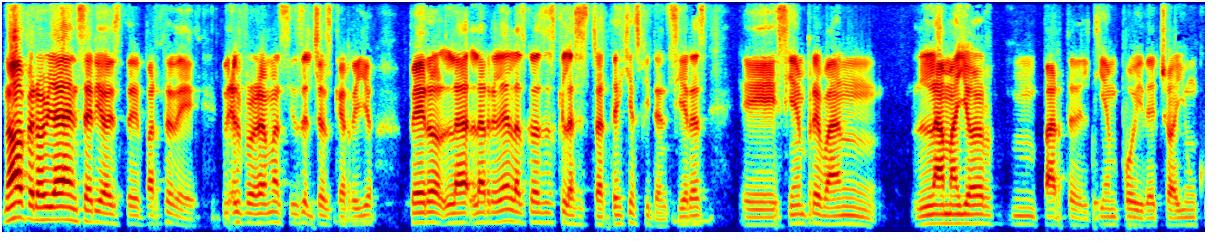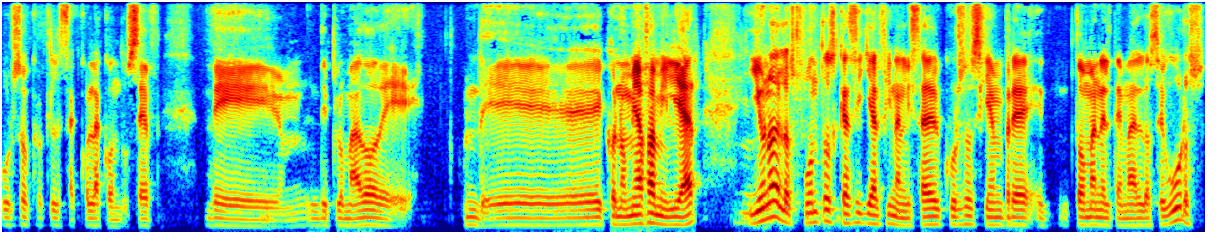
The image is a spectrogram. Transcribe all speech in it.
No, pero ya en serio, este, parte de, del programa sí es el chascarrillo. Pero la, la realidad de las cosas es que las estrategias financieras eh, siempre van la mayor mm, parte del tiempo y de hecho hay un curso, creo que le sacó la Conducef de mm, diplomado de, de economía familiar y uno de los puntos casi ya al finalizar el curso siempre eh, toman el tema de los seguros.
